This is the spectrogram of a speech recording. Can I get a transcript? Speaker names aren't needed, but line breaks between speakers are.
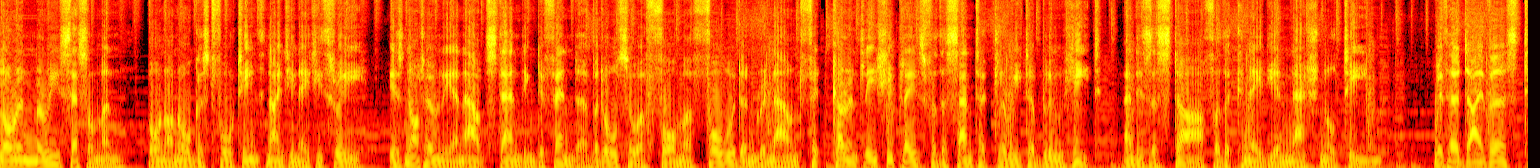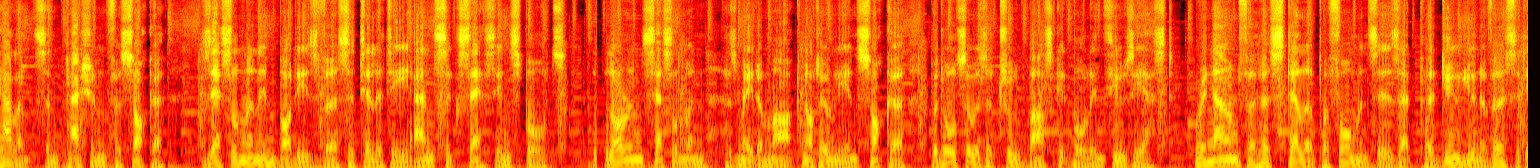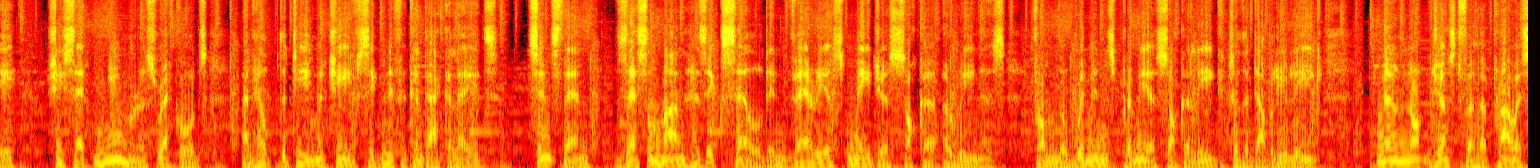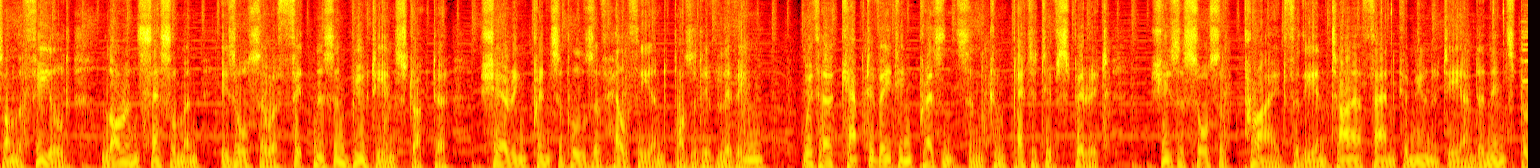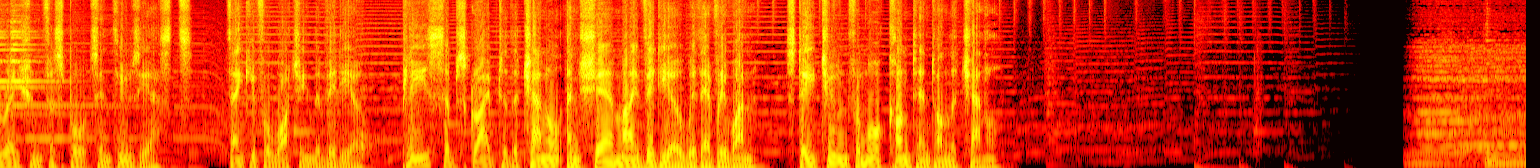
Anne-Marie Sesselmann, born on August 14, 1983, is not only an outstanding defender but also a former forward and renowned fit. Currently, she plays for the Santa Clarita Blue Heat and is a star for the Canadian national team. With her diverse talents and passion for soccer, Sesselmann embodies versatility and success in sports. Lauren Sesselmann has made a mark not only in soccer, but also as a true basketball enthusiast. Renowned for her stellar performances at Purdue University, she set numerous records and helped the team achieve significant accolades. Since then, Sesselmann has excelled in various major soccer arenas, from the Women's Premier Soccer League to the W League, Known not just for her prowess on the field, Lauren Sesselmann is also a fitness and beauty instructor, sharing principles of healthy and positive living. With her captivating presence and competitive spirit, She's a source of pride for the entire fan community and an inspiration for sports enthusiasts. Thank you for watching the video. Please subscribe to the channel and share my video with everyone. Stay tuned for more content on the channel. Thank you.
